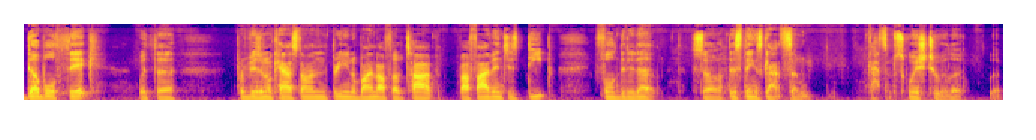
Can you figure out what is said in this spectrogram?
double thick with the provisional cast on three needle bind off up top, about five inches deep, folded it up. So this thing's got some got some squish to it. Look, look.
